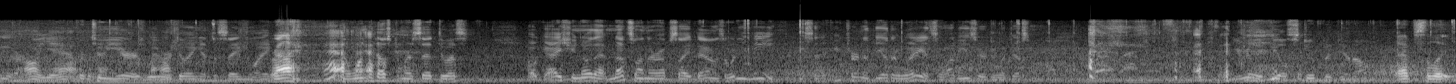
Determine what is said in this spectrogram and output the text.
we are. Oh yeah. For two years, we were doing it the same way. Really? And one customer said to us, "Oh, guys, you know that nut's on there upside down." I said, "What do you mean?" I said, "If you turn it the other way, it's a lot easier to adjust." you really feel stupid, you know, Absolutely.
